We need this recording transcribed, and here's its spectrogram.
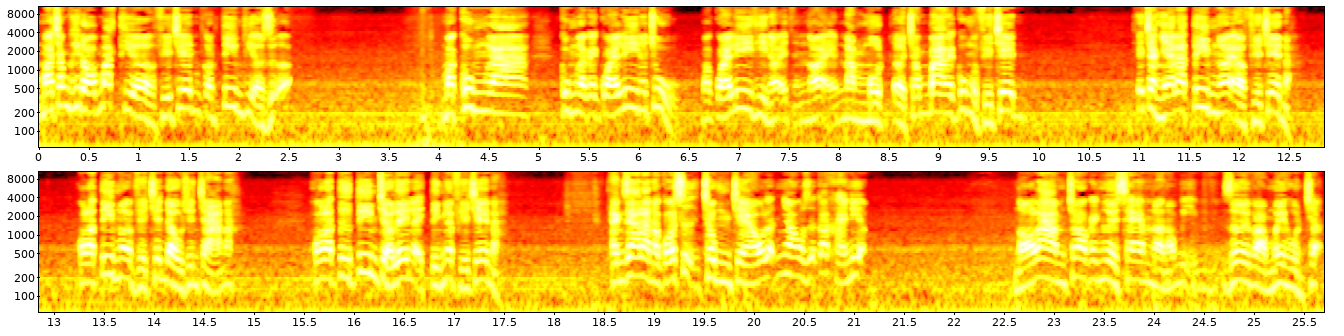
Mà trong khi đó mắt thì ở phía trên còn tim thì ở giữa. Mà cùng là cùng là cái quái ly nó chủ mà quái ly thì nó lại, nó lại nằm một ở trong ba cái cung ở phía trên. Thế chẳng nhẽ là tim nó lại ở phía trên à? Hoặc là tim nó ở phía trên đầu, trên trán à? Hoặc là từ tim trở lên lại tính là phía trên à? Thành ra là nó có sự trồng chéo lẫn nhau giữa các khái niệm. Nó làm cho cái người xem là nó bị rơi vào mê hồn trận.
